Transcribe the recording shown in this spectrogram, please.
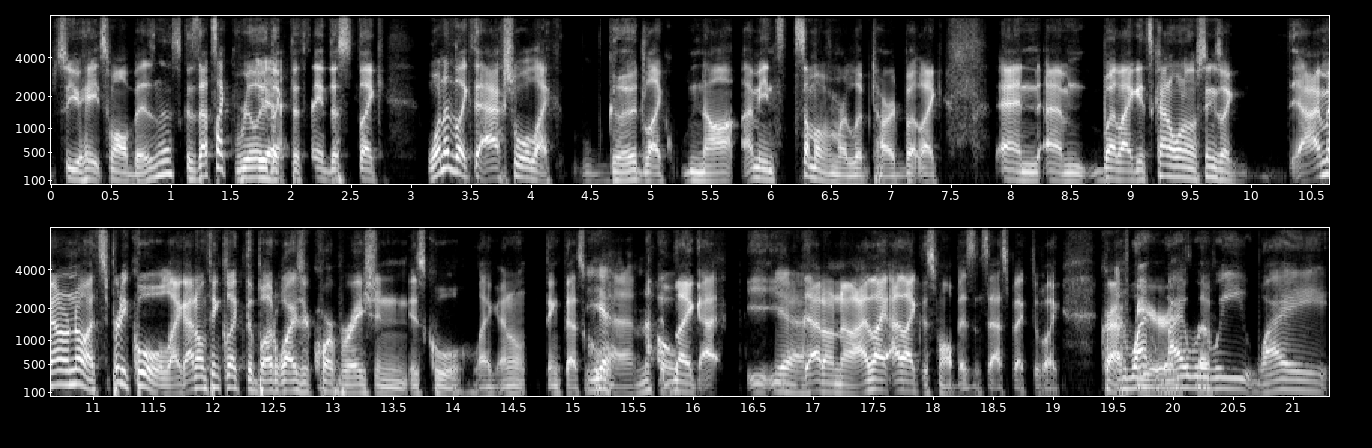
so you hate small business because that's like really Yeah. like the thing. This like one of like the actual like good like not. I mean, some of them are libtard, but like, and um, but like it's kind of one of those things like. I mean, I don't know. It's pretty cool. Like, I don't think like the Budweiser Corporation is cool. Like, I don't think that's cool. Yeah, no. Like, I, yeah. I don't know. I like I like the small business aspect of like craft and why, beer. why were stuff. we why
